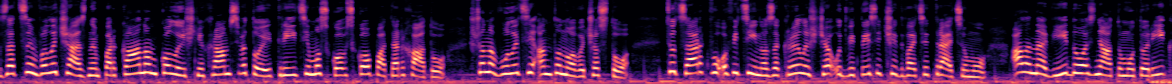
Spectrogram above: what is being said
За цим величезним парканом колишній храм Святої Трійці Московського патріархату, що на вулиці Антоновича 100. Цю церкву офіційно закрили ще у 2023-му, але на відео, знятому торік,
